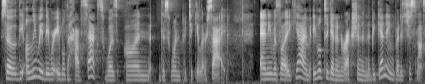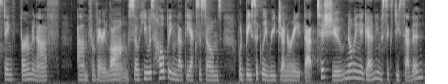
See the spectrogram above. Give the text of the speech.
So the only way they were able to have sex was on this one particular side. And he was like, Yeah, I'm able to get an erection in the beginning, but it's just not staying firm enough um, for very long. So he was hoping that the exosomes would basically regenerate that tissue, knowing again he was 67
